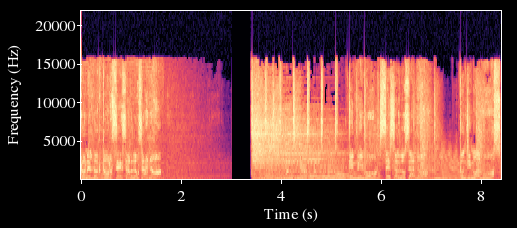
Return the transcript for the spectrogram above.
con el doctor César Lozano. En vivo, César Lozano. Continuamos.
